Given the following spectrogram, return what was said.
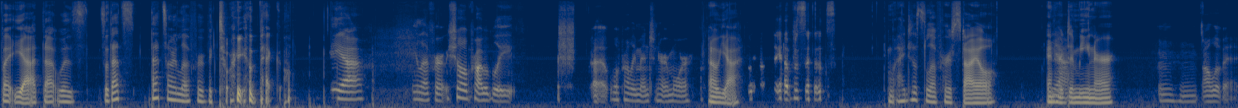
but yeah, that was so that's that's our love for Victoria Beckham. yeah we love her she'll probably uh, we'll probably mention her more Oh yeah. the episodes I just love her style and her Yeah. demeanor. hmm all of it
